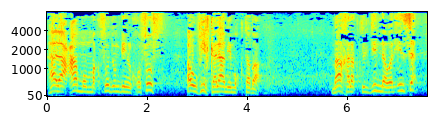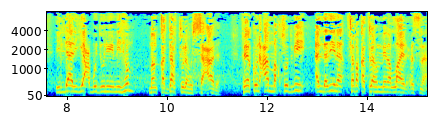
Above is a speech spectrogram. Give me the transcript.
هذا عام مقصود به الخصوص أو في الكلام مقتضى. ما خلقت الجن والإنس إلا ليعبدوني منهم من قدرت له السعادة. فيكون عام مقصود به الذين سبقت لهم من الله الحسنى.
